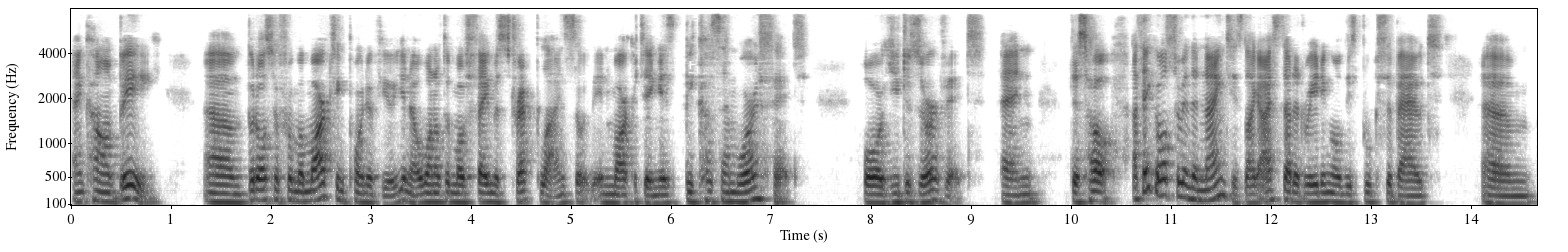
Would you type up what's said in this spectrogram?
and can't be. Um, but also from a marketing point of view, you know, one of the most famous strap lines in marketing is "because I'm worth it," or "you deserve it," and this whole. I think also in the 90s, like I started reading all these books about, um,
